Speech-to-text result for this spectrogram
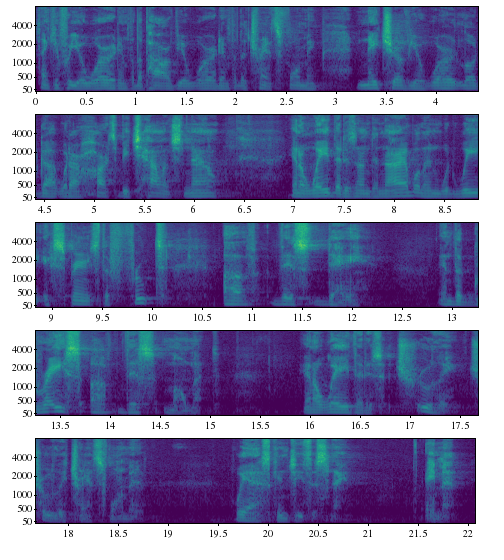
thank you for your word and for the power of your word and for the transforming nature of your word, Lord God. Would our hearts be challenged now in a way that is undeniable? And would we experience the fruit of this day and the grace of this moment in a way that is truly, truly transformative? We ask in Jesus' name. Amen.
